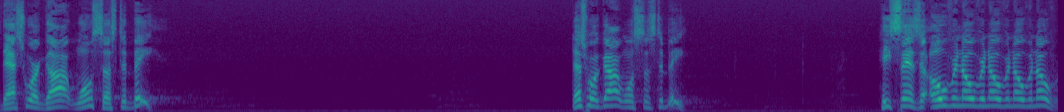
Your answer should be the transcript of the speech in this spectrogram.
That's where God wants us to be. That's where God wants us to be. He says it over and over and over and over and over,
